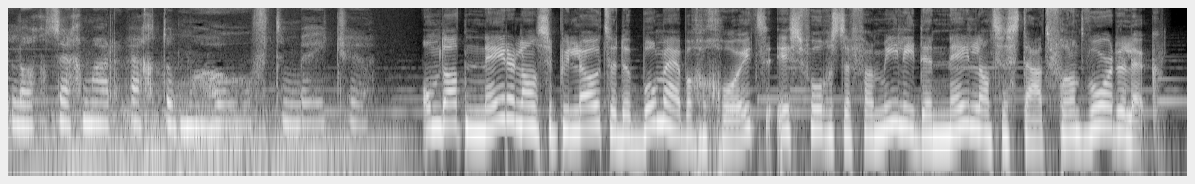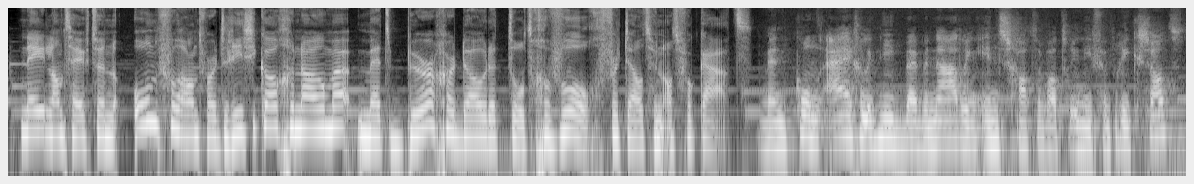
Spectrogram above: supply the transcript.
lag zeg maar echt op mijn hoofd een beetje. Omdat Nederlandse piloten de bommen hebben gegooid, is volgens de familie de Nederlandse staat verantwoordelijk. Nederland heeft een onverantwoord risico genomen met burgerdoden tot gevolg, vertelt hun advocaat. Men kon eigenlijk niet bij benadering inschatten wat er in die fabriek zat.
